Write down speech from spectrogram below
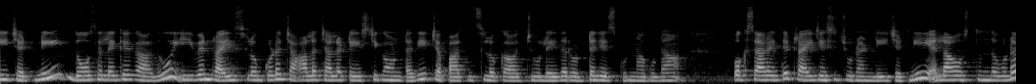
ఈ చట్నీ దోశలకే కాదు ఈవెన్ రైస్లో కూడా చాలా చాలా టేస్టీగా ఉంటుంది. చపాతీస్లో కావచ్చు లేదా రొట్టె చేసుకున్నా కూడా ఒకసారి అయితే ట్రై చేసి చూడండి ఈ చట్నీ. ఎలా వస్తుందో కూడా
